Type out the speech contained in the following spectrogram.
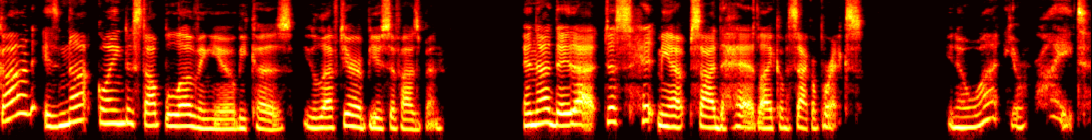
God is not going to stop loving you because you left your abusive husband. And that day, that just hit me upside the head like a sack of bricks. You know what? You're right.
